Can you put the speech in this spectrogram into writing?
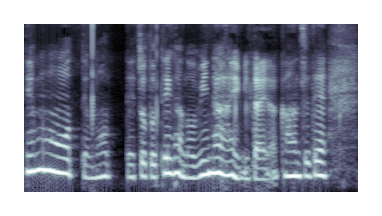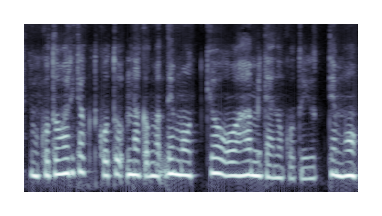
でもって思ってちょっと手が伸びないみたいな感じででも断りたくてことなんか、ま、でも今日はみたいなこと言ってもも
